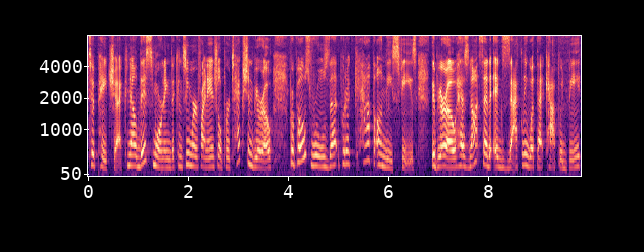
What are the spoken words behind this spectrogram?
to paycheck. Now, this morning, the Consumer Financial Protection Bureau proposed rules that put a cap on these fees. The Bureau has not said exactly what that cap would be,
